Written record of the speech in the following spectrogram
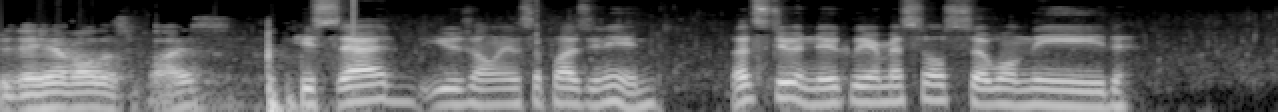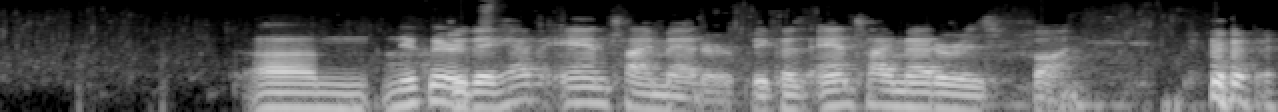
Do they have all the supplies? He said, use only the supplies you need. Let's do a nuclear missile, so we'll need... Um, nuclear... Do they have antimatter? Because antimatter is fun.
